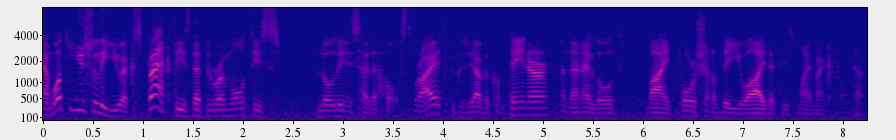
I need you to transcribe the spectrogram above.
And what usually you expect is that the remote is loaded inside the host, right? Because you have a container, and then I load my portion of the UI that is my micro frontend.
